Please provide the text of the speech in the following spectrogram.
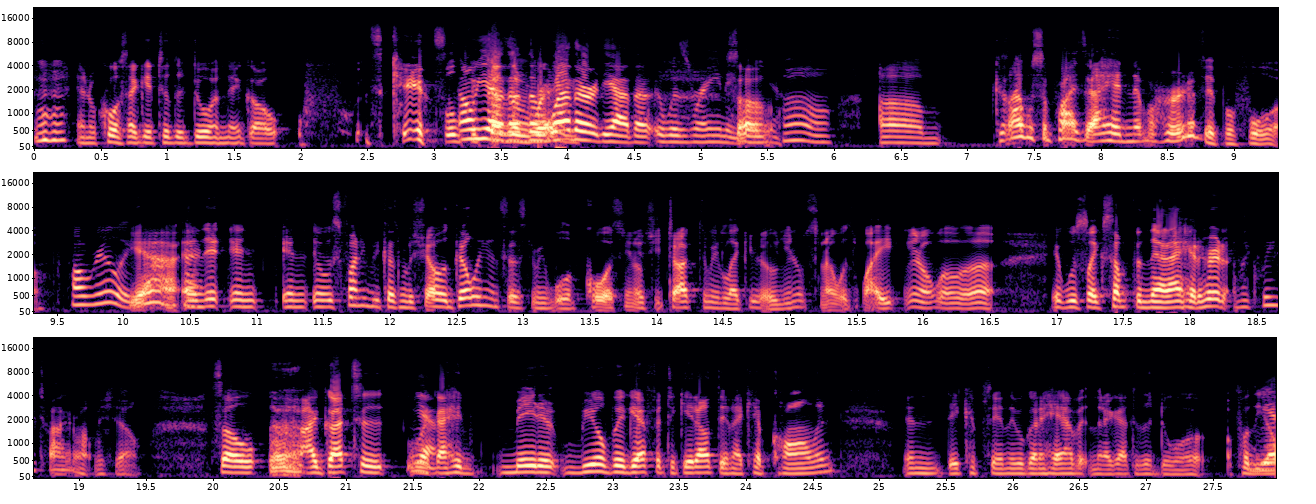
mm-hmm. and of course I get to the door and they go, it's canceled. oh yeah, the, of the rain." weather yeah the, it was raining. So yeah. oh, um, because I was surprised that I had never heard of it before. oh really? Yeah, and it and, and it was funny because Michelle Aguilon says to me, "Well, of course, you know." She talked to me like, you know, you know, snow is white. You know, blah, blah, blah. it was like something that I had heard. I'm like, "What are you talking about, Michelle?" So I got to like Yeah. I had made a real big effort to get out there, and I kept calling, and they kept saying they were going to have it, and then I got to the door for the yeah,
